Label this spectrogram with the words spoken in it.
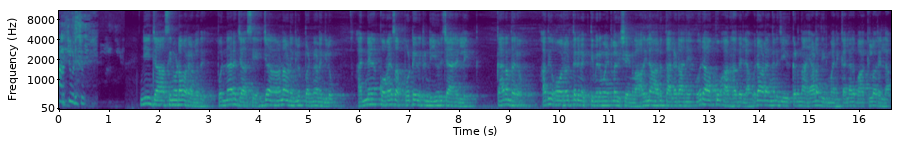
മറച്ചു പിടിച്ചു. ഈ ജാസിനോടാ പറയാനുള്ളത്. പൊന്നാര ജാസിയെ ഇജ ആണാണെങ്കിലും പെണ്ണാണെങ്കിലും എന്നെ കുറേ സപ്പോർട്ട് ചെയ്തിട്ടുണ്ട് ഈ ഒരു ചാനലിൽ കാരണം എന്താ അത് ഓരോരുത്തരുടെ വ്യക്തിപരമായിട്ടുള്ള വിഷയങ്ങളാണ് അതിലാരും തലടാൻ ഒരാൾക്കും അർഹതയില്ല. ഒരാൾ എങ്ങനെ ജീവിക്കണം എന്ന് അയാളെ തീരുമാനിക്കുക അല്ലാതെ ബാക്കിയുള്ളവരല്ല.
